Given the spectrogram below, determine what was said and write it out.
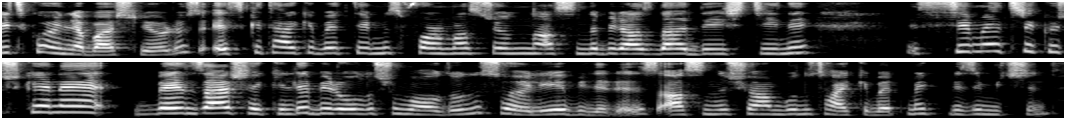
Bitcoin ile başlıyoruz. Eski takip ettiğimiz formasyonun aslında biraz daha değiştiğini simetrik üçgene benzer şekilde bir oluşum olduğunu söyleyebiliriz. Aslında şu an bunu takip etmek bizim için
